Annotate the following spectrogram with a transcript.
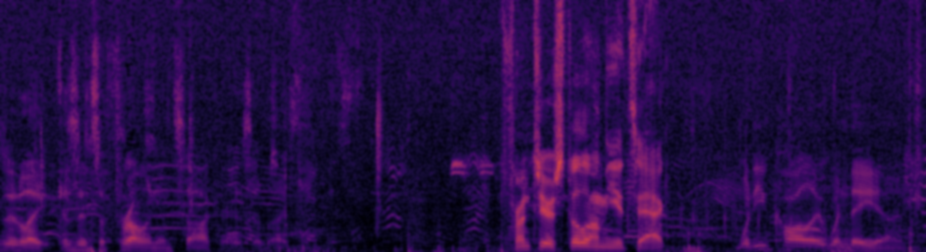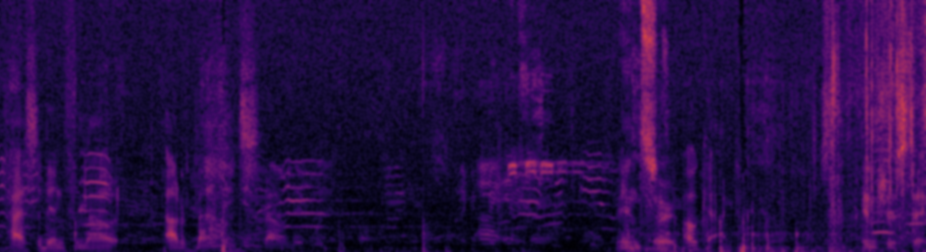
Is it like because it's a throwing in soccer? Is it like Frontier still on the attack. What do you call it when they uh, pass it in from out out of bounds? Insert. Okay. Interesting.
